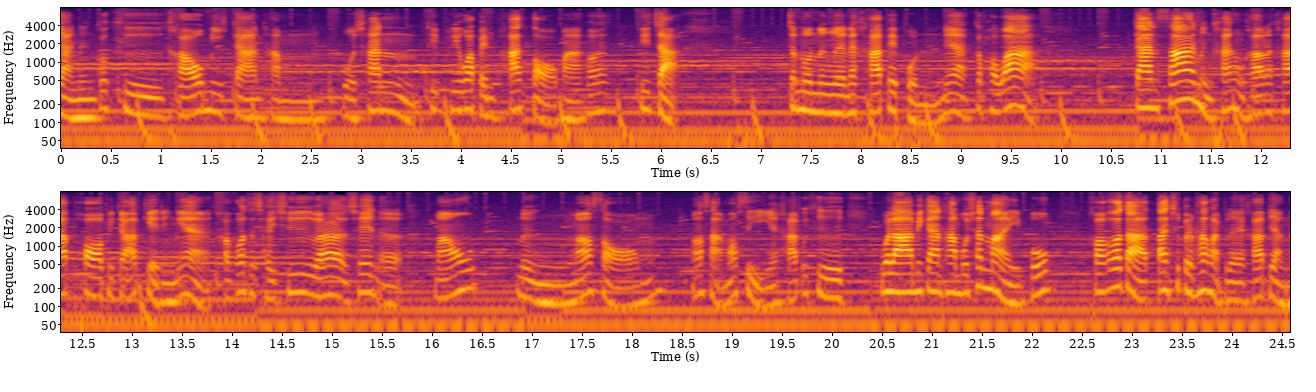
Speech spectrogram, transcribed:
อย่างหนึ่งก็คือเขามีการทำเวอร์ชั่นที่เรียกว่าเป็นภาคต่อมาก็ที่จะจำนวนหนึ่งเลยนะครับเหตุผลเนี่ยก็เพราะว่าการสร้างหนึ่งครั้งของเขานะครับ พอมีการอัปเกรดหนึ่งเนี่ยเขาก็จะใช้ชื่อว่าเช่นเออเมาส์หนึ่งเมาส์สอง มาส์สามเมาส์สี่เงี้ยครับก็คือเวลามีการทำเวอร์ชันใหม่ปุ๊บเขาก็จะตั้งชื่อเป็นภาคใหม่ไปเลยครับ อย่าง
